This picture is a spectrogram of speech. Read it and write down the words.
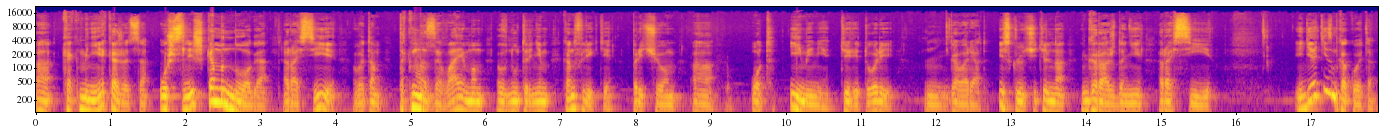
а, как мне кажется, уж слишком много России в этом так называемом внутреннем конфликте. Причем а, от имени территорий говорят исключительно граждане России. Идиотизм какой-то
